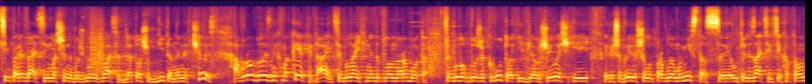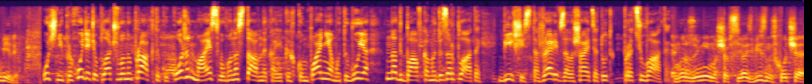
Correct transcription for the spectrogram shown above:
ці передати ці машини в учбові класи для того, щоб діти на них вчились, а робили з них макети, да, і це була їхня дипломна робота. Це було б дуже круто і для училищ, і ріш- вирішило проблему міста з е, утилізацією цих автомобілів. Учні проходять оплачувану практику. Кожен має свого наставника, яких компанія мотивує надбавками до зарплати. Більшість стажерів залишається тут працювати. Ми розуміємо, що весь бізнес хоче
